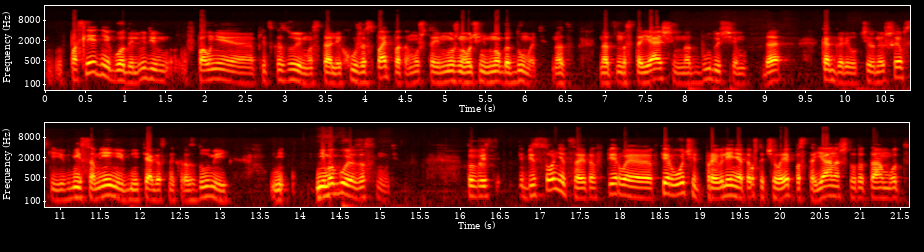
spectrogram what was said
в последние годы люди вполне предсказуемо стали хуже спать, потому что им нужно очень много думать над, над настоящим, над будущим, да, как говорил Чернышевский, вне сомнений, вне тягостных раздумий, не, не могу я заснуть. То есть бессонница это в, первое, в первую очередь проявление того, что человек постоянно что-то там вот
